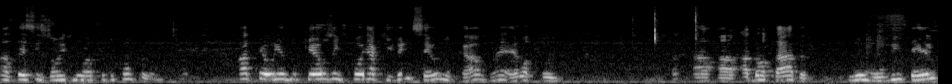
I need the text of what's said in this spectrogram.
as decisões no âmbito do controle. A teoria do Kelsen foi a que venceu, no caso, né? ela foi a, a, adotada no mundo inteiro,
